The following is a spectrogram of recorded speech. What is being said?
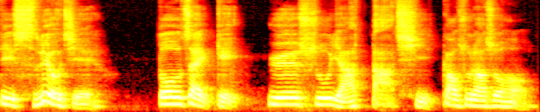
第十六节都在给约书亚打气，告诉他说：“吼。”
